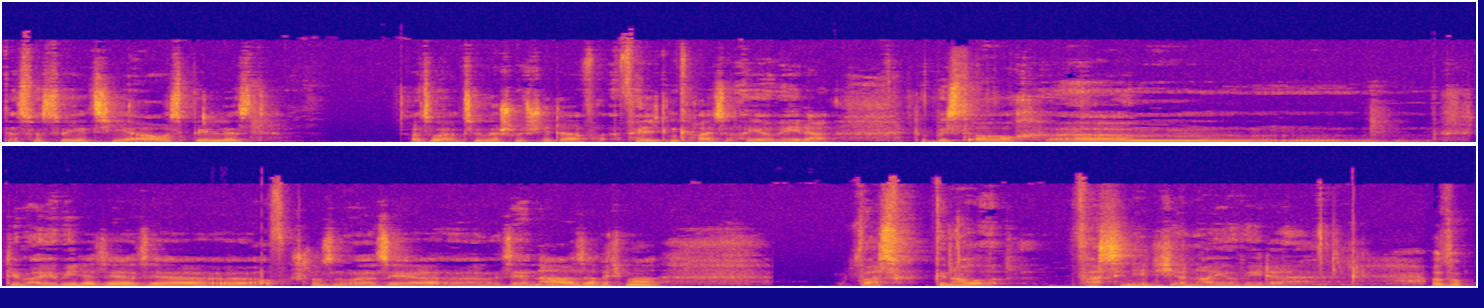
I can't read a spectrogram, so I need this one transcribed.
das, was du jetzt hier ausbildest, also als Überschrift steht da Feldenkreis und Ayurveda. Du bist auch ähm, dem Ayurveda sehr, sehr äh, aufgeschlossen oder sehr, äh, sehr nahe, sag ich mal. Was genau fasziniert dich an Ayurveda? Also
